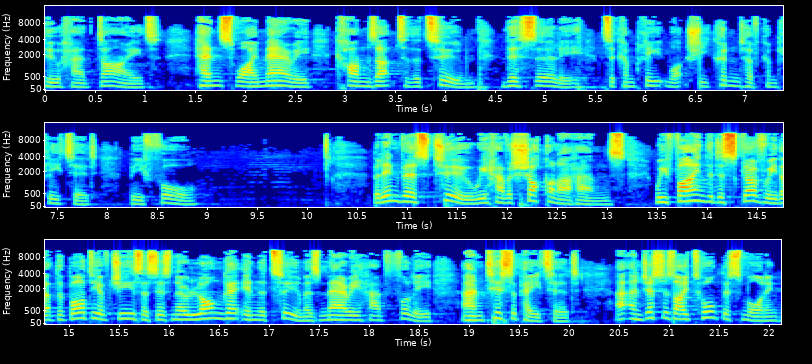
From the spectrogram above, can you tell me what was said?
who had died. Hence why Mary comes up to the tomb this early to complete what she couldn't have completed before. But in verse 2, we have a shock on our hands. We find the discovery that the body of Jesus is no longer in the tomb as Mary had fully anticipated. And just as I talked this morning,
